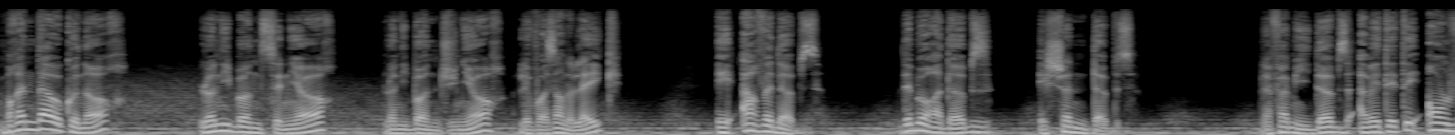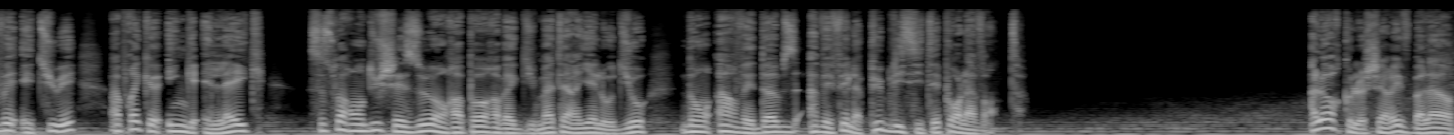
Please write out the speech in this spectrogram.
Brenda O'Connor, Lonnie Bond Sr., Lonnie Bond Jr., les voisins de Lake, et Harvey Dubbs, Deborah Dubbs et Sean Dubbs. La famille Dubbs avait été enlevée et tuée après que Ing et Lake se soit rendu chez eux en rapport avec du matériel audio dont Harvey Dubbs avait fait la publicité pour la vente. Alors que le shérif Ballard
